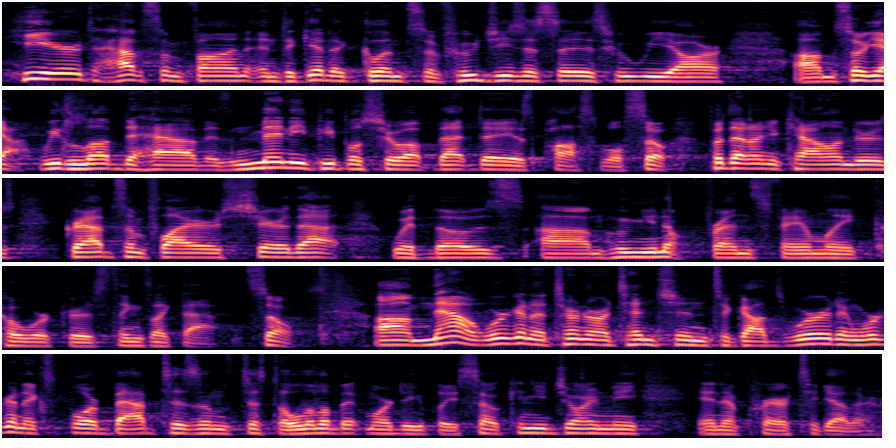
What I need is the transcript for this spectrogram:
here to have some fun and to get a glimpse of who Jesus is, who we are. Um, so, yeah, we'd love to have as many people show up that day as possible. So, put that on your calendars, grab some flyers, share that with those um, whom you know friends, family, coworkers, things like that. So, um, now we're going to turn our attention to God's Word and we're going to explore baptisms just a little bit more deeply. So, can you join me in a prayer together?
